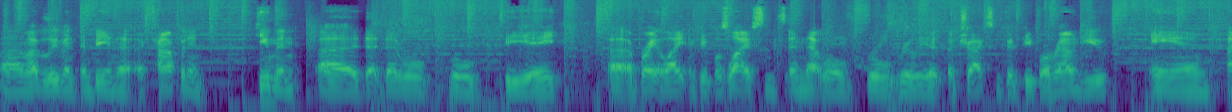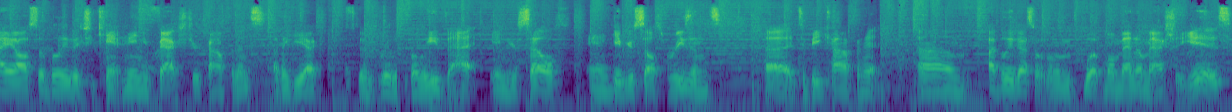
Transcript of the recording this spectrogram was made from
Um, I believe in, in being a, a confident human uh, that that will will be a a bright light in people's lives and, and that will will really attract some good people around you. And i also believe that you can't manufacture confidence. I think you have to really believe that in yourself and give yourself reasons uh, to be confident. Um, i believe that's what what momentum actually is.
